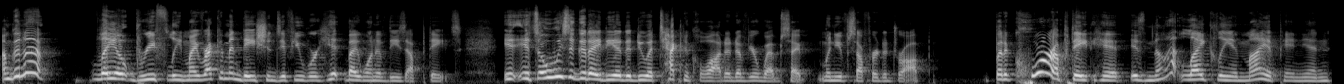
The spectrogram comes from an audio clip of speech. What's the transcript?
I'm going to lay out briefly my recommendations if you were hit by one of these updates. It's always a good idea to do a technical audit of your website when you've suffered a drop. But a core update hit is not likely, in my opinion,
